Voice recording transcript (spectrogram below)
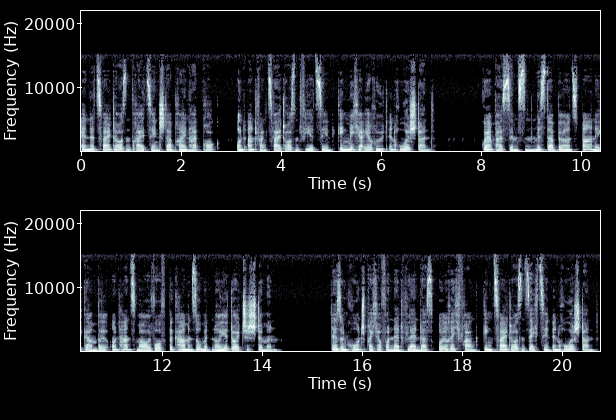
Ende 2013 starb Reinhard Brock und Anfang 2014 ging Michael Rüth in Ruhestand. Grandpa Simpson, Mr. Burns, Barney Gumble und Hans Maulwurf bekamen somit neue deutsche Stimmen. Der Synchronsprecher von Ned Flanders, Ulrich Frank, ging 2016 in Ruhestand.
